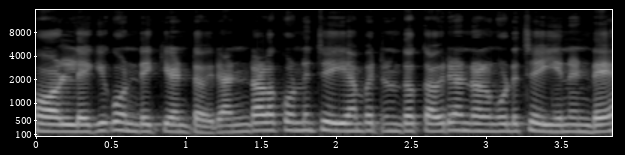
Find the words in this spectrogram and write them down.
ഹാളിലേക്ക് കൊണ്ടുവയ്ക്കുക കേട്ടോ. രണ്ടാളെ കൊണ്ടും ചെയ്യാൻ പറ്റുന്നതൊക്കെ അവർ രണ്ടാളും കൂടെ ചെയ്യുന്നുണ്ടേ.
